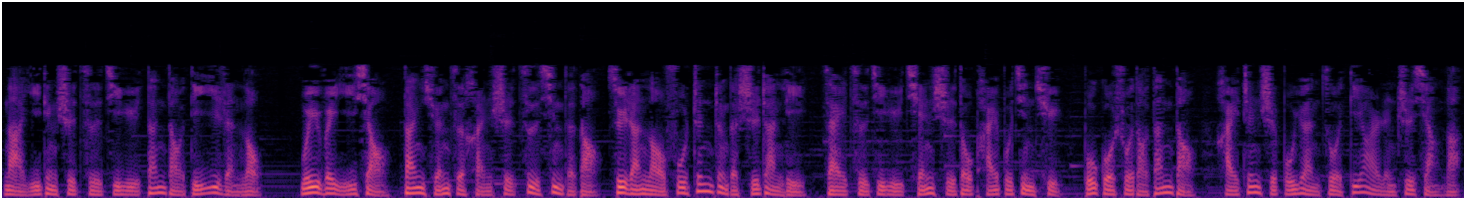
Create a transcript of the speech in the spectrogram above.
那一定是紫极域丹道第一人喽。微微一笑，丹玄子很是自信的道：“虽然老夫真正的实战力在紫极域前十都排不进去，不过说到丹道，还真是不愿做第二人之想了。”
